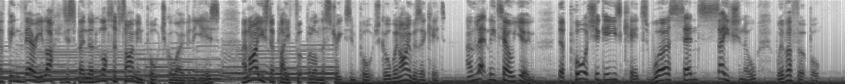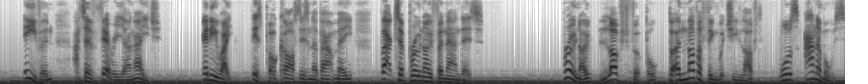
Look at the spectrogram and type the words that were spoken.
have been very lucky to spend a lot of time in Portugal over the years, and I used to play football on the streets in Portugal when I was a kid. And let me tell you, the Portuguese kids were sensational with a football, even at a very young age. Anyway, this podcast isn't about me. Back to Bruno Fernandes. Bruno loved football, but another thing which he loved was animals.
